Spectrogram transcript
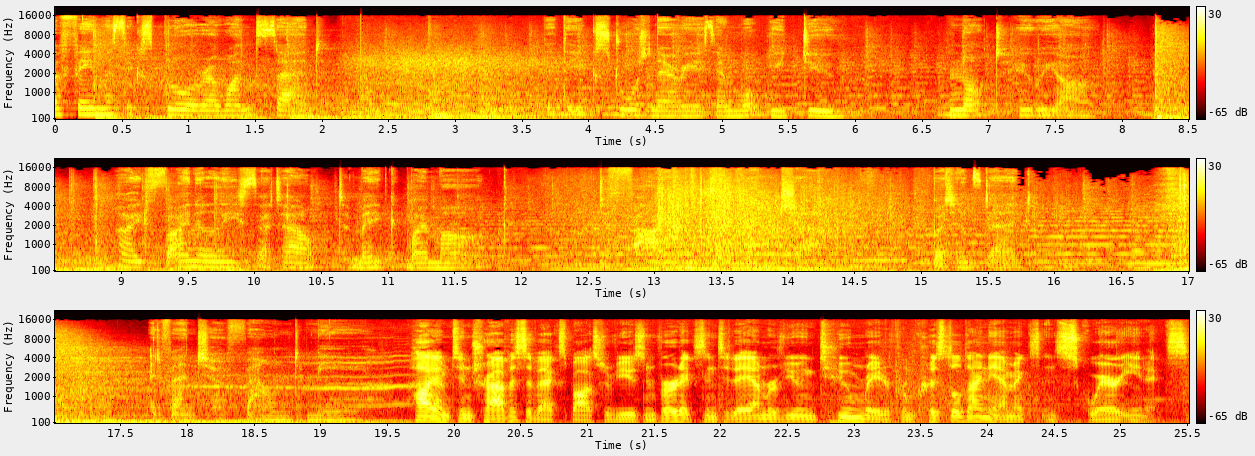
A famous explorer once said that the extraordinary is in what we do, not who we are. I'd finally set out to make my mark, to find adventure. But instead, adventure found me. Hi, I'm Tim Travis of Xbox Reviews and Verdicts, and today I'm reviewing Tomb Raider from Crystal Dynamics and Square Enix.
